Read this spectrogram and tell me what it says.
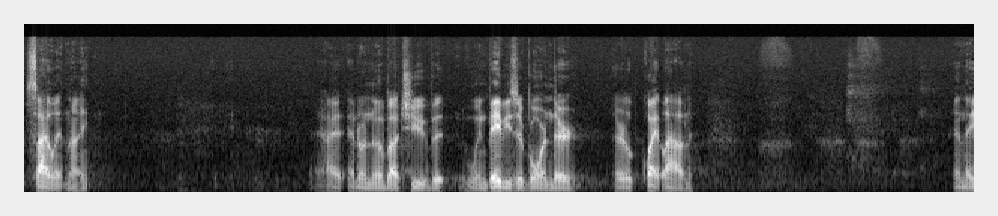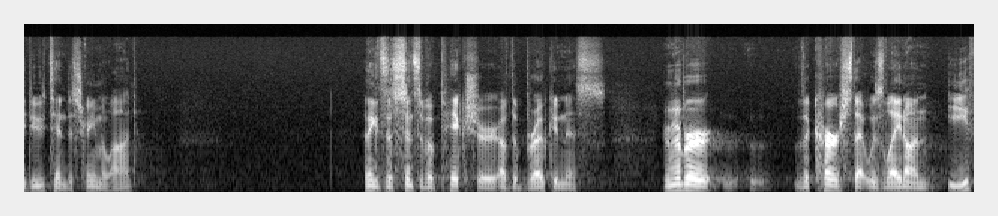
silent night. I, I don't know about you, but when babies are born, they're, they're quite loud and they do tend to scream a lot. I think it's a sense of a picture of the brokenness. Remember the curse that was laid on Eve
